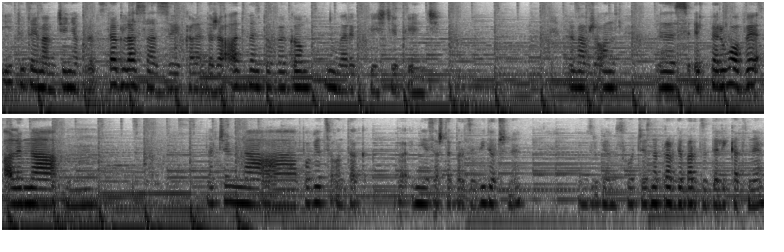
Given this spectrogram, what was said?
I tutaj mam cień akurat z Douglasa z kalendarza adwentowego, numerek 205. Powiem że on jest perłowy, ale na, mm, na czym na powiece on tak nie jest aż tak bardzo widoczny. Zrobiłam słocze, jest naprawdę bardzo delikatny.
